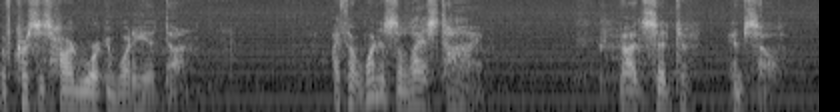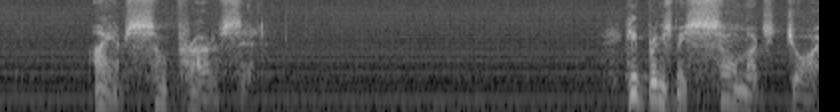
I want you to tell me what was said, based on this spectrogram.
of Chris's hard work and what he had done, I thought, when is the last time God said to himself, I am so proud of Sid. He brings me so much joy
